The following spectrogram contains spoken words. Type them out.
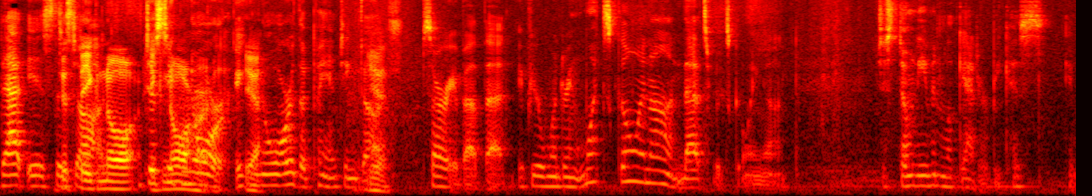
That is the Just dog. ignore- Just ignore ignore. her. Yeah. The panting dog. Yes. Sorry about that. If you're wondering what's going on, that's what's going on. Just don't even look at her because it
